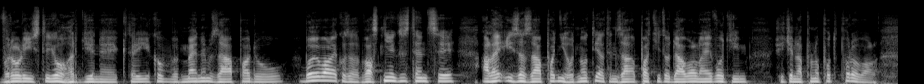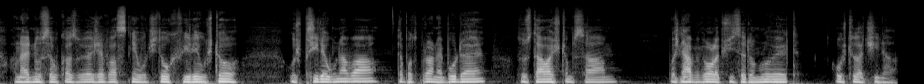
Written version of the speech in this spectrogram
v roli jistého hrdiny, který jako jménem západu bojoval jako za vlastní existenci, ale i za západní hodnoty a ten západ ti to dával najevo tím, že tě naplno podporoval. A najednou se ukazuje, že vlastně v určitou chvíli už to už přijde únava, ta podpora nebude, zůstáváš v tom sám, možná by bylo lepší se domluvit a už to začíná.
